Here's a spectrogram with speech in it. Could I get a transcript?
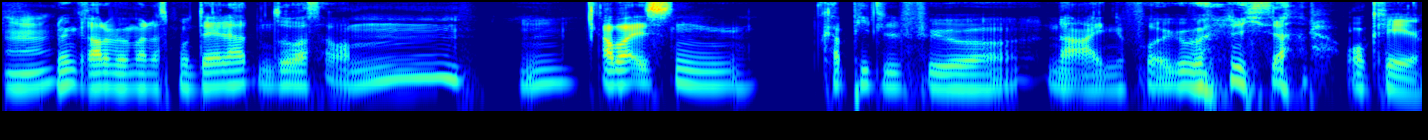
mhm. ne? gerade wenn man das Modell hat und sowas. Aber, mm, mm. aber ist ein Kapitel für eine eigene Folge, würde ich sagen. okay,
